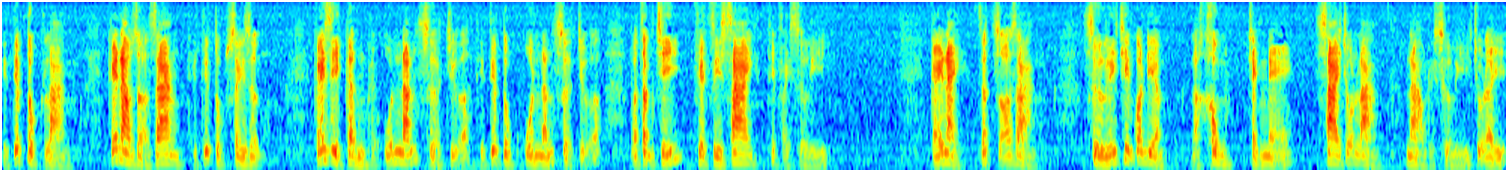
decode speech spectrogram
thì tiếp tục làm, cái nào dở dang thì tiếp tục xây dựng, cái gì cần phải uốn nắn sửa chữa thì tiếp tục uốn nắn sửa chữa và thậm chí việc gì sai thì phải xử lý. Cái này rất rõ ràng, xử lý trên quan điểm là không tránh né, sai chỗ làm, nào để xử lý chỗ đấy,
